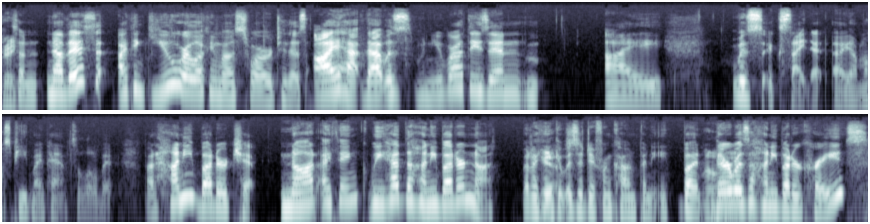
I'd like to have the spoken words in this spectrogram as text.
Great. So n- now this, I think you were looking most forward to this. I had that was when you brought these in. I was excited. I almost peed my pants a little bit. But honey butter chip, not I think we had the honey butter nut, but I think it Yes. was a different company. But Okay. there was a honey butter craze,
